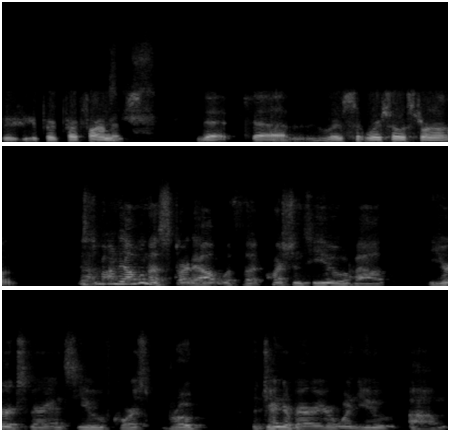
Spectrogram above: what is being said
but your performance that uh, we're so, strong. Mr. Mondale, I want to start out with a question to you about your experience. You, of course, broke the gender barrier when you um,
